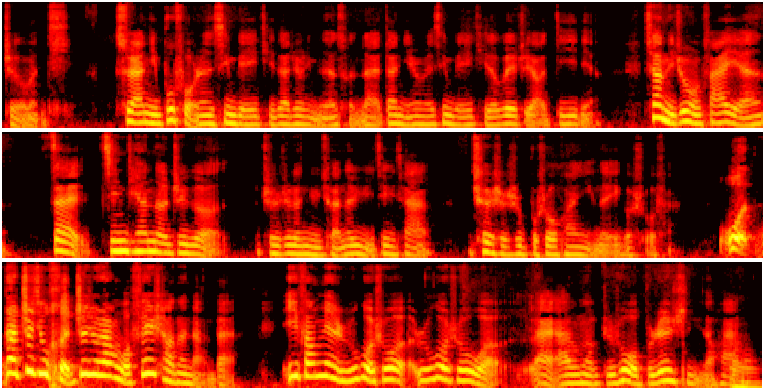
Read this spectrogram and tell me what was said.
这个问题。虽然你不否认性别议题在这里面的存在，但你认为性别议题的位置要低一点。像你这种发言，在今天的这个就是这个女权的语境下，确实是不受欢迎的一个说法。我那这就很这就让我非常的难办。一方面，如果说如果说我来 I don't know，比如说我不认识你的话，嗯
